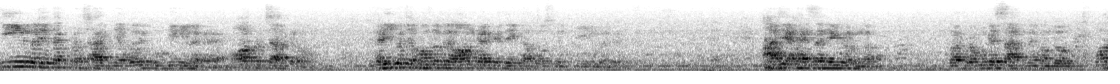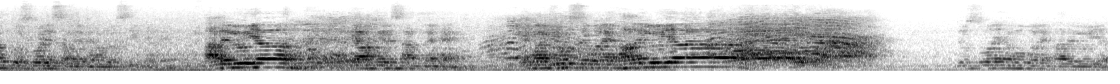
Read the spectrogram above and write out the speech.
तीन बजे तक प्रचार किया। बोले, भूख ही नहीं लग रहा है, और प्रचार करो। घड़ी को जब हम लोग ऑन करके देखा तो उसमें तीन बजे। आज ऐसा नहीं करूँगा। पर प्रभु के साथ में हम लोग बहुत कुछ थोड़े समय में हम लोग सीखेंगे हालेलुया। क्या मेरे साथ में है? एक बार ज़ोर से बोले, हालेलुया। जो सोए हैं वो बोले, हालेलुया।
